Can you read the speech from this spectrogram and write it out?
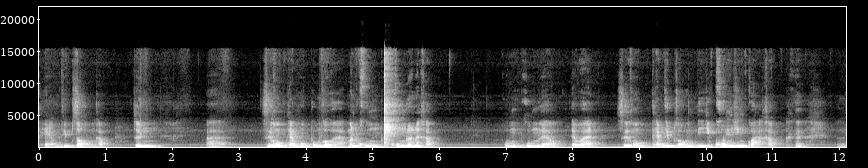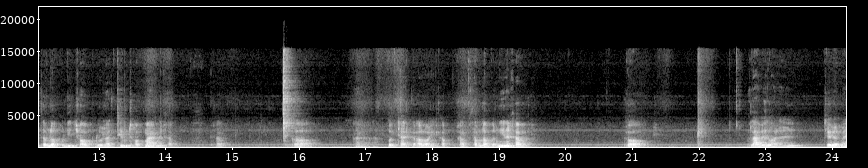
แถมสิบสองครับ ซึ่งซื้อหกแถมหกผมก็ว่ามันคุ้มคุ้มแล้วนะครับ คุ้มคุ้มแล้ว แต่ว่าซื้อหกแถมสิบสองนี่ยิ่งคุ้มยิ่งกว่าครับ สำหรับคนที่ชอบโดนัทที่ชอบมากนะครับครับ ก็รสชาติก็อร่อยครับครับสำหรับวันนี้นะครับ ก็ลาไปก่อนนะเจอกันใหม่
